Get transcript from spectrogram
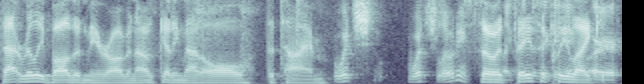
that really bothered me, Robin. I was getting that all the time. Which which loading? So it's Like, basically like or-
